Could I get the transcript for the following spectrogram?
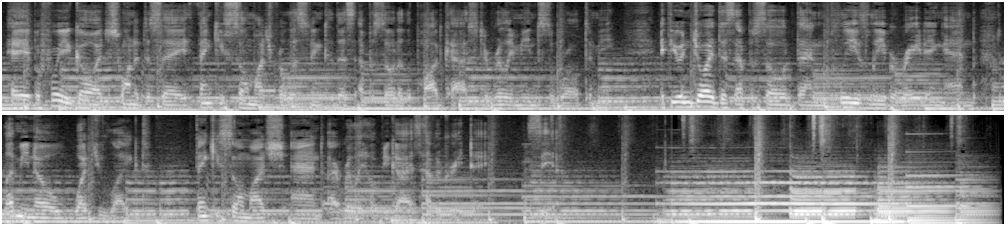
Hey, before you go, I just wanted to say thank you so much for listening to this episode of the podcast. It really means the world to me. If you enjoyed this episode, then please leave a rating and let me know what you liked. Thank you so much, and I really hope you guys have a great day. See ya.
